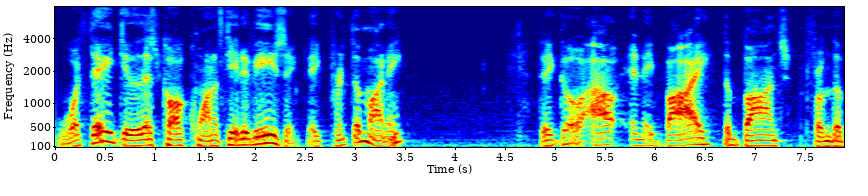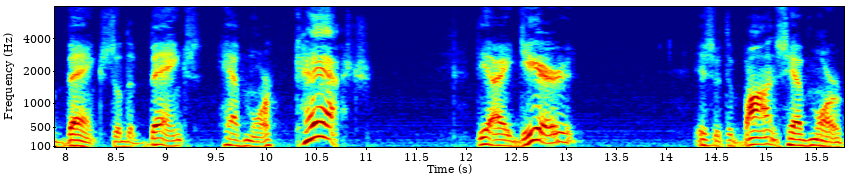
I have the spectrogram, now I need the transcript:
What they do, that's called quantitative easing. They print the money. They go out and they buy the bonds from the banks. So the banks have more cash. The idea is that the bonds have more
